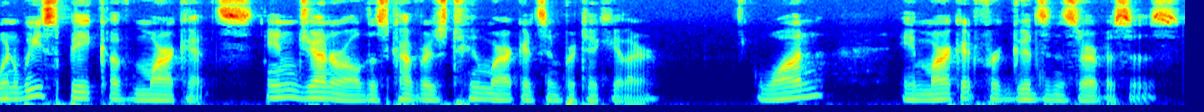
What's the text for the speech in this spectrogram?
when we speak of markets, in general, this covers two markets in particular. One, a market for goods and services,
